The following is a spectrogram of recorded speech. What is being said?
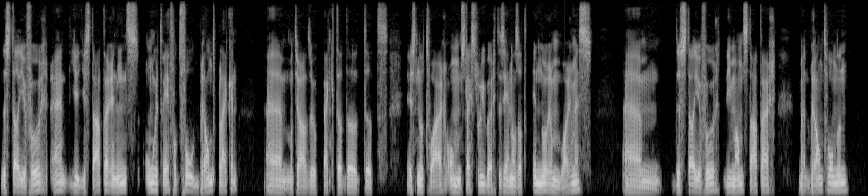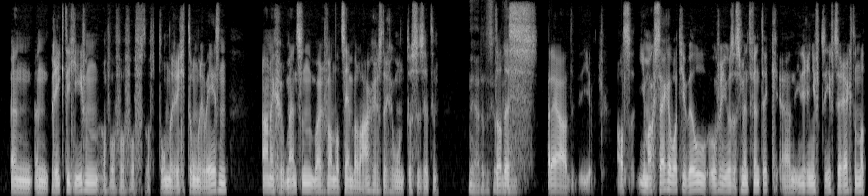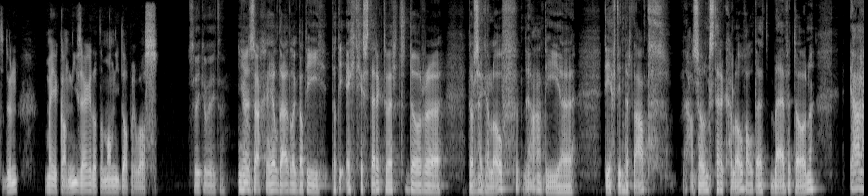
Dus stel je voor, hè, je, je staat daar ineens ongetwijfeld vol brandplekken. Um, want ja, zo pek, dat, dat, dat is notoir om slechts vloeibaar te zijn als dat enorm warm is. Um, dus stel je voor, die man staat daar met brandwonden een, een preek te geven of, of, of, of, of te onderricht, te onderwijzen aan een groep mensen waarvan dat zijn belagers er gewoon tussen zitten. Ja, dat is heel Dat is, ja, als, je mag zeggen wat je wil over Jozef Smit, vind ik. En iedereen heeft, heeft zijn recht om dat te doen. Maar je kan niet zeggen dat de man niet dapper was. Zeker weten. Je zag heel duidelijk dat hij, dat hij echt gesterkt werd door, uh, door zijn geloof. Ja, die, uh, die heeft inderdaad ja, zo'n sterk geloof altijd blijven tonen. Ja,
